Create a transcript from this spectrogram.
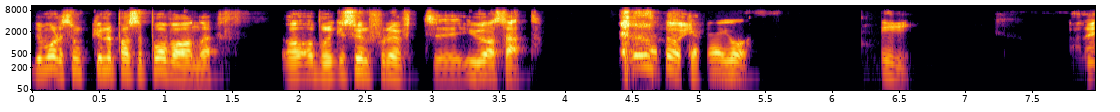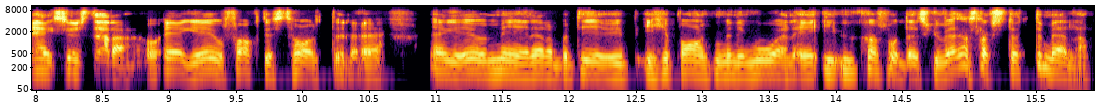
du må liksom kunne passe på hverandre og, og bruke sunn fornuft uh, uansett. Jeg òg. Mm. Jeg syns det, da. Og jeg er jo faktisk talt eh, Jeg er jo med i det partiet, ikke på annet nivå enn i utgangspunktet jeg skulle være en slags støttemedlem.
